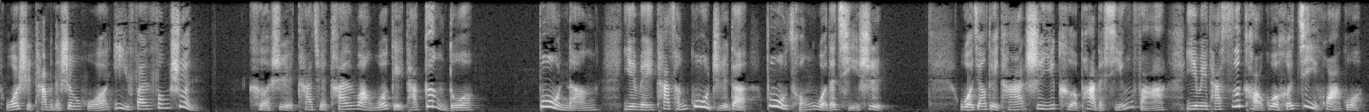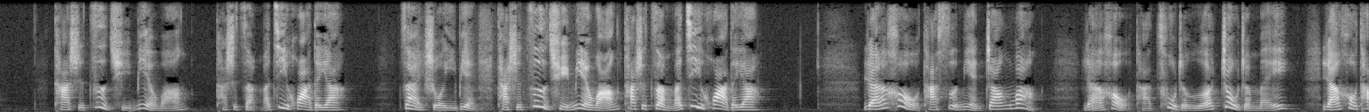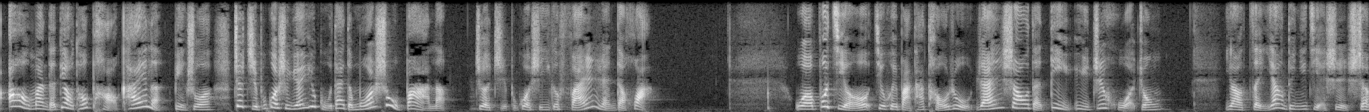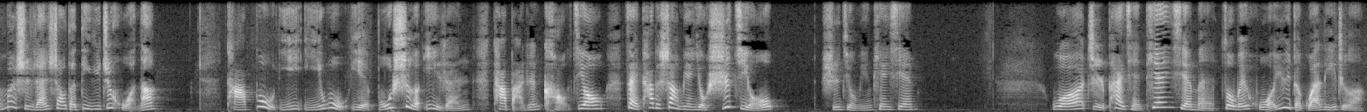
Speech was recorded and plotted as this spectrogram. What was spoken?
我使他们的生活一帆风顺。可是他却贪望我给他更多，不能，因为他曾固执的不从我的启示。我将对他施以可怕的刑罚，因为他思考过和计划过。他是自取灭亡，他是怎么计划的呀？再说一遍，他是自取灭亡，他是怎么计划的呀？然后他四面张望，然后他蹙着额，皱着眉，然后他傲慢地掉头跑开了，并说：“这只不过是源于古代的魔术罢了，这只不过是一个凡人的话。我不久就会把他投入燃烧的地狱之火中。”要怎样对你解释什么是燃烧的地狱之火呢？他不遗一物，也不赦一人。他把人烤焦，在他的上面有十九，十九名天仙。我只派遣天仙们作为火域的管理者。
